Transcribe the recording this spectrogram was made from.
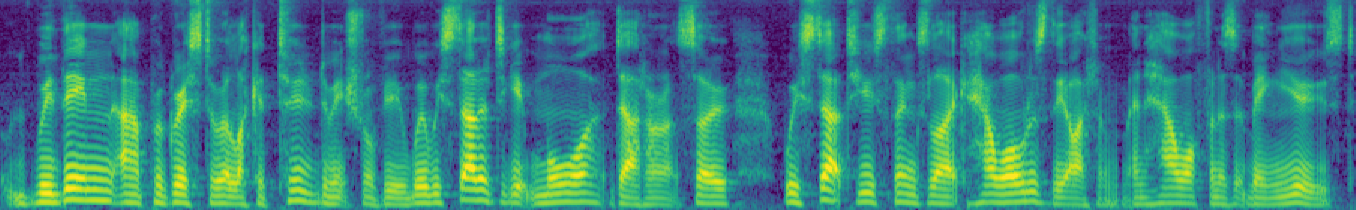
We then uh, progressed to a, like a two-dimensional view where we started to get more data on it. So we start to use things like how old is the item and how often is it being used.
